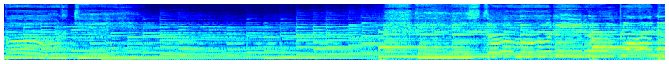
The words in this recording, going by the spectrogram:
por ti. He visto morir un planeta.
